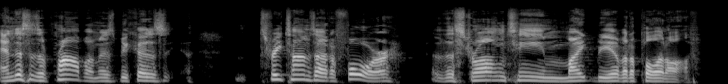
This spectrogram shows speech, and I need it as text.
And this is a problem is because three times out of four, the strong team might be able to pull it off.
